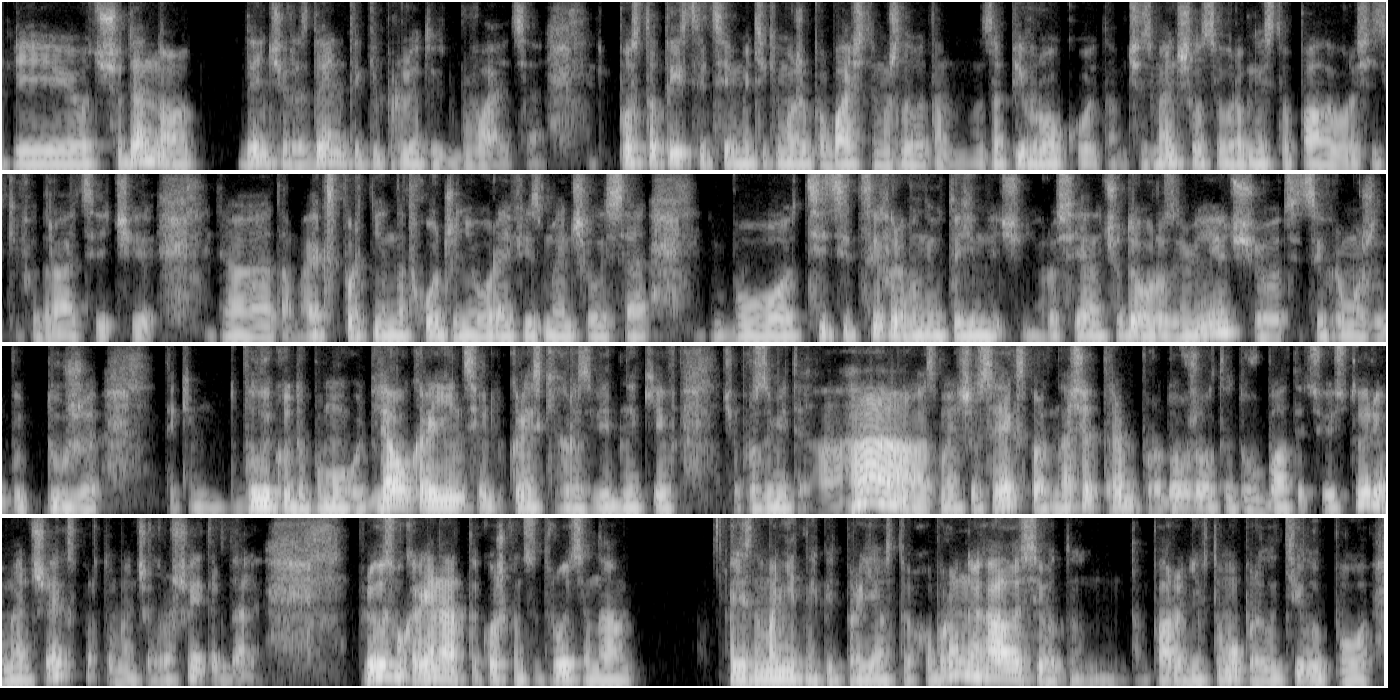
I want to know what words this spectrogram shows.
І от щоденно, день через день, такі прильоти відбуваються. По статистиці ми тільки можемо побачити, можливо, там за півроку там чи зменшилося виробництво палива у Російській Федерації, чи е, там експортні надходження у рейфі зменшилися. Бо ці ці цифри вони утаємничені. Росіяни чудово розуміють, що ці цифри можуть бути дуже таким великою допомогою для українців, для українських розвідників, щоб розуміти, ага, зменшився експорт, значить треба продовжувати довбати цю історію. Менше експорту, менше грошей і так далі. Плюс Україна також концентрується на різноманітних підприємствах оборонної галузі. От там пару днів тому прилетіло по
